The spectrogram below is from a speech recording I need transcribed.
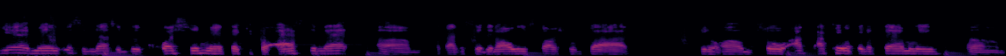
Yeah, man. Listen, that's a good question, man. Thank you for asking that. Um, like I said, it always starts with God. You know, um, so I, I came up in a family. Um,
